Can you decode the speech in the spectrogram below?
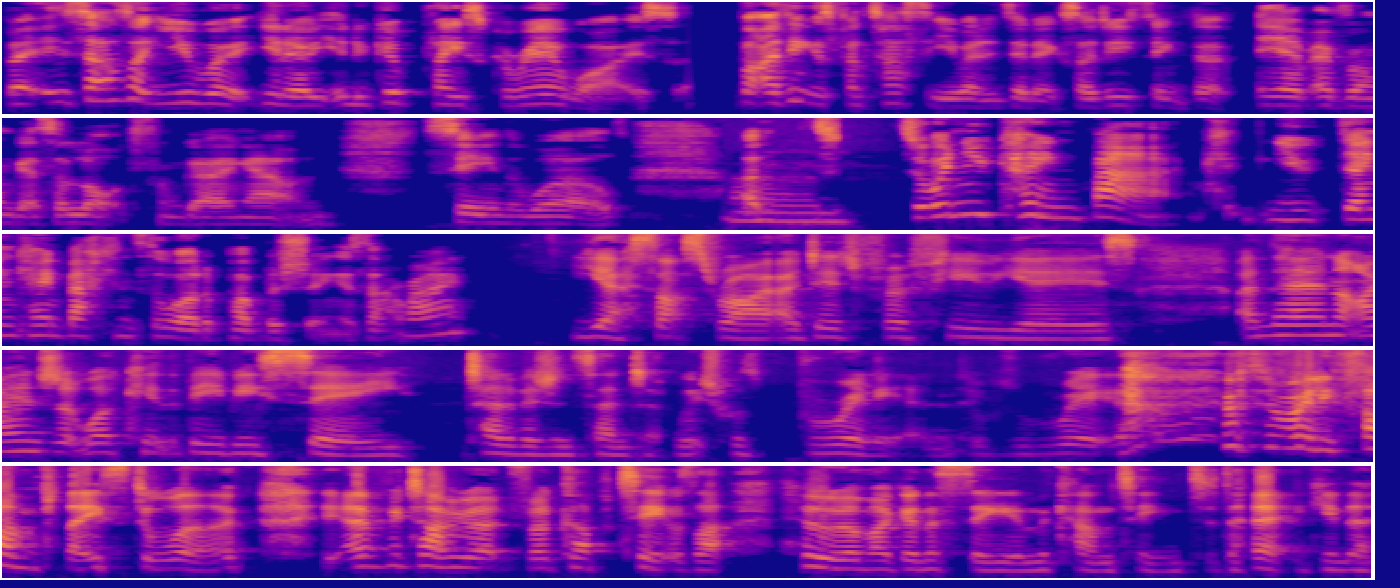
But it sounds like you were, you know, in a good place career wise. But I think it's fantastic you went and did it because I do think that yeah, everyone gets a lot from going out and seeing the world. Um, mm. Um, so when you came back, you then came back into the world of publishing, is that right? Yes, that's right. I did for a few years. And then I ended up working at the BBC television centre, which was brilliant. It was really, it was a really fun place to work. Every time you went for a cup of tea, it was like, who am I going to see in the canteen today? You know,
